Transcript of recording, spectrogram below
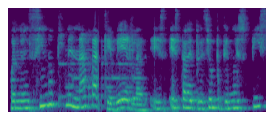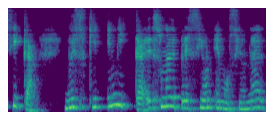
cuando en sí no tiene nada que ver es, esta depresión porque no es física, no es química, es una depresión emocional.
